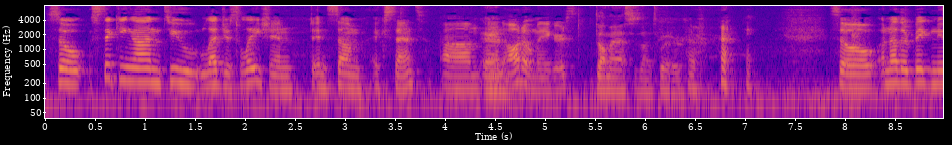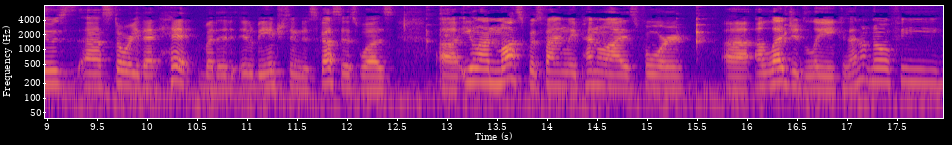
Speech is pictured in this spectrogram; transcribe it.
So, sticking on to legislation in some extent, um, and, And- automakers. dumbasses on Twitter Right. So another big news uh, story that hit, but it, it'll be interesting to discuss this was uh, Elon Musk was finally penalized for uh, allegedly because I don't know if he,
